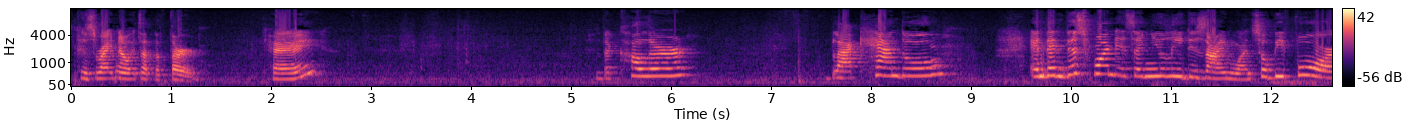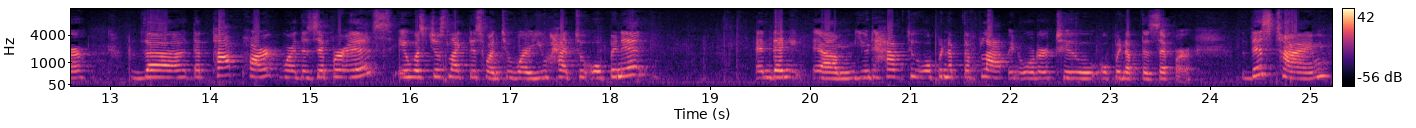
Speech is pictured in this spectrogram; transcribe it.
Because right now it's at the third. Okay? The color black handle and then this one is a newly designed one so before the the top part where the zipper is it was just like this one to where you had to open it and then um, you'd have to open up the flap in order to open up the zipper. This time,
